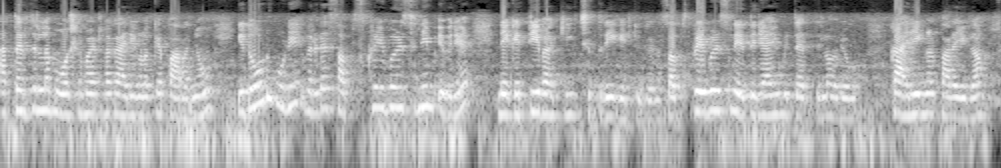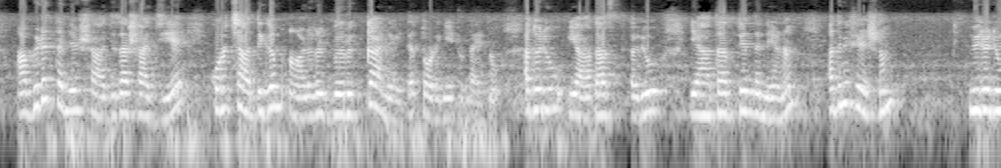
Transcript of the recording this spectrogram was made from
അത്തരത്തിലുള്ള മോശമായിട്ടുള്ള കാര്യങ്ങളൊക്കെ പറഞ്ഞു. ഇതോടുകൂടി ഇവരുടെ സബ്സ്ക്രൈബേഴ്സിനെയും ഇവർ നെഗറ്റീവാക്കി ചിത്രീകരിക്കുകയാണ്. സബ്സ്ക്രൈബേഴ്സിനെതിരായും ഇത്തരത്തിലുള്ള ഓരോ കാര്യങ്ങൾ പറയുക അവിടെ തന്നെ ഷാജിദ ഷാജിയെ കുറച്ചധികം ആളുകൾ വെറുക്കാനായിട്ട് തുടങ്ങിയിട്ടുണ്ടായിരുന്നു. അതൊരു യാഥാ ഒരു യാഥാർത്ഥ്യം തന്നെയാണ്. അതിനുശേഷം ഇവരൊരു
